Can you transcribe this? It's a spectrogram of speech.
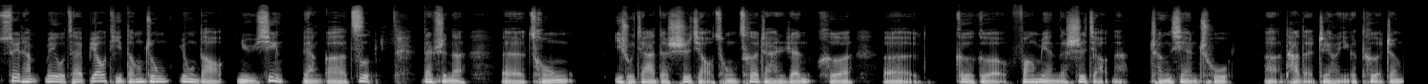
虽然没有在标题当中用到“女性”两个字，但是呢，呃，从艺术家的视角，从策展人和呃各个方面的视角呢，呈现出啊它的这样一个特征。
